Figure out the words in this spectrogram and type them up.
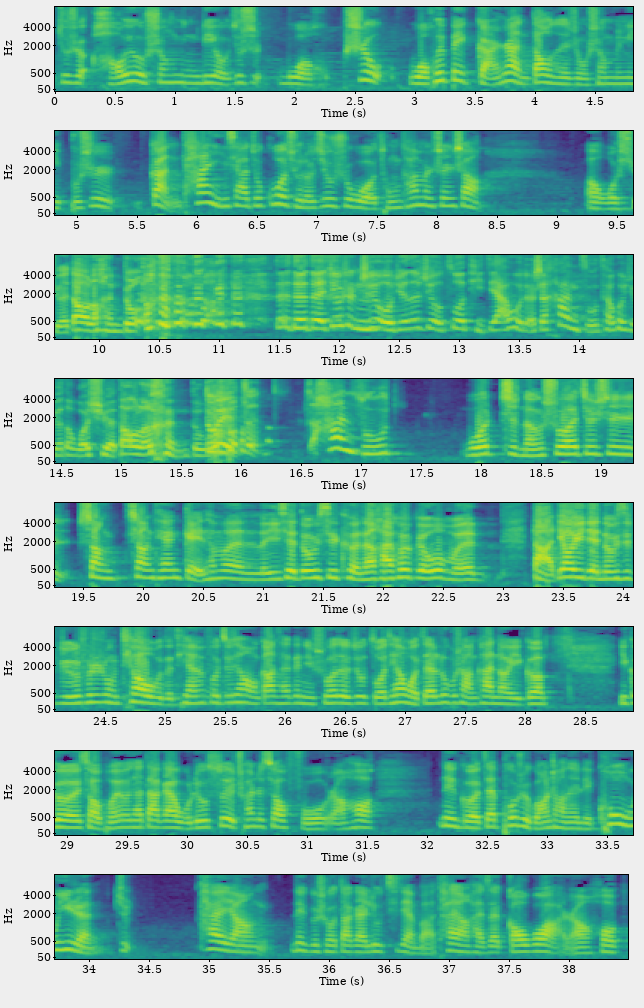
就是好有生命力哦。就是我是我会被感染到的那种生命力，不是。感叹一下就过去了，就是我从他们身上，呃，我学到了很多。对对对，就是只有我觉得只有做题家或者是汉族才会觉得我学到了很多。对，汉族我只能说就是上上天给他们了一些东西，可能还会给我们打掉一点东西，比如说这种跳舞的天赋。就像我刚才跟你说的，就昨天我在路上看到一个一个小朋友，他大概五六岁，穿着校服，然后那个在泼水广场那里空无一人，就。太阳那个时候大概六七点吧，太阳还在高挂，然后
